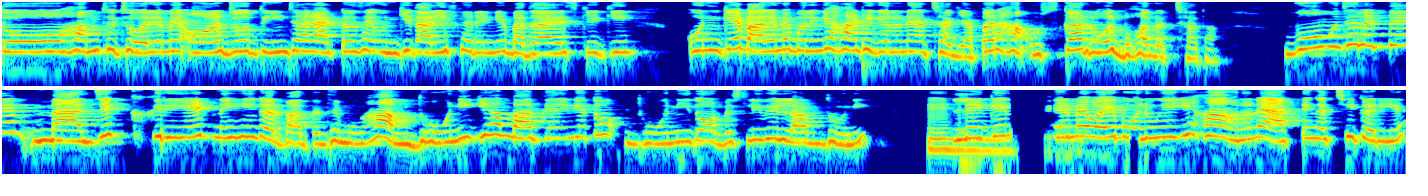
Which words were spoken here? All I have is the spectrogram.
तो हम छिछोरे में और जो तीन चार एक्टर्स हैं उनकी तारीफ़ करेंगे बजाय इसके कि उनके बारे में बोलेंगे हाँ ठीक है उन्होंने अच्छा किया। पर हाँ उसका रोल बहुत अच्छा था। वो मुझे लगता है मैजिक क्रिएट नहीं कर पाते थे हाँ धोनी की हम बात करेंगे तो धोनी तो ऑब्वियसली वी लव धोनी। हम्म, हम्म, लेकिन फिर मैं वही बोलूँगी कि हाँ उन्होंने एक्टिंग अच्छी करी है।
